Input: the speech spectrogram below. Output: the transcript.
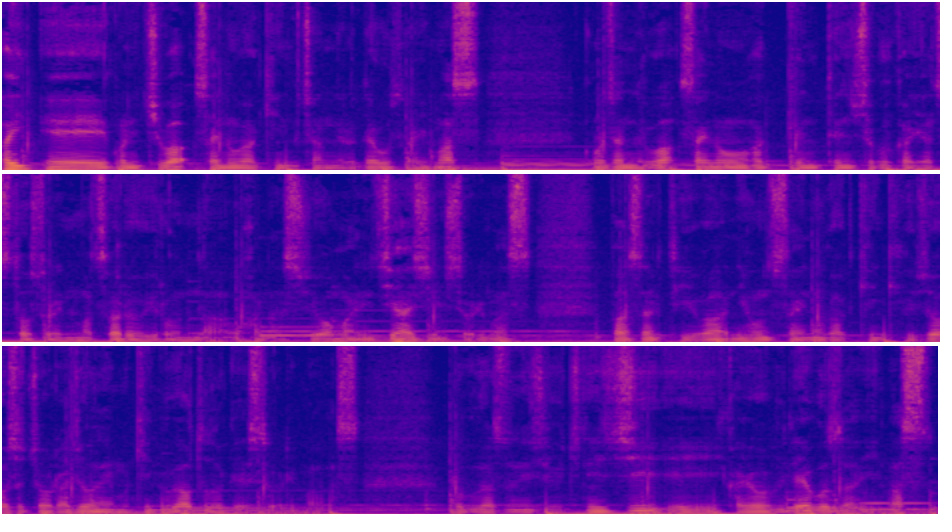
はい、えー、こんにちは。才能がキングチャンネルでございます。このチャンネルは才能発見転職開発とそれにまつわるいろんなお話を毎日配信しております。パーソナリティは日本才能学研究所所長ラジオネームキングがお届けしております。6月21日、えー、火曜日でございます。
